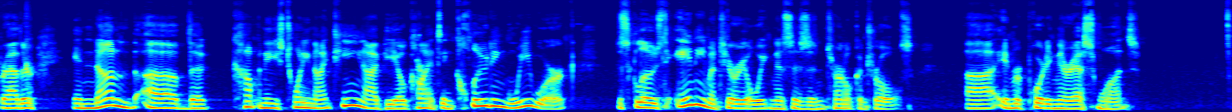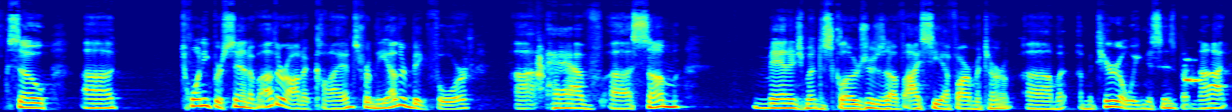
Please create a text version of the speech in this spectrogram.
rather, in none of the company's 2019 IPO clients, including WeWork, disclosed any material weaknesses in internal controls uh, in reporting their S1s. So, uh, 20% of other audit clients from the other big four uh, have uh, some management disclosures of ICFR uh, material weaknesses, but not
